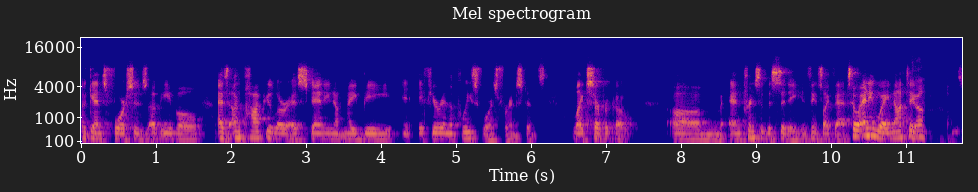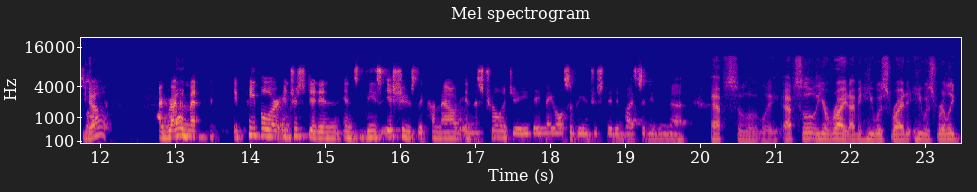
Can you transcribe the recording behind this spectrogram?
against forces of evil as unpopular as standing up may be if you're in the police force for instance like serpico um, and prince of the city and things like that. So anyway not to yeah, yeah. i recommend oh if people are interested in in these issues that come out in this trilogy, they may also be interested in by Sidney Lumet. Absolutely, absolutely, you're right. I mean, he was right. He was really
